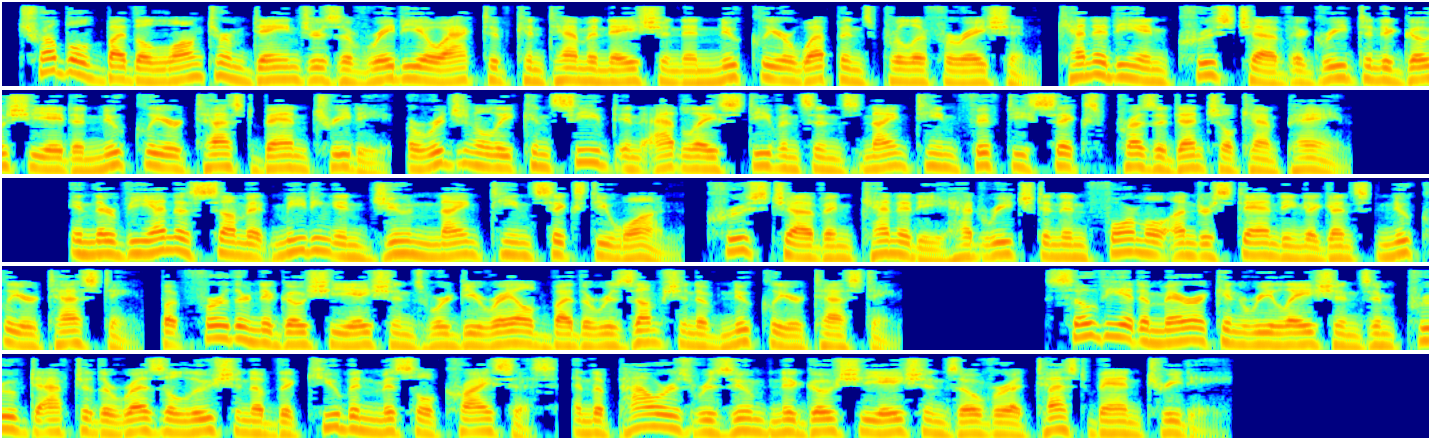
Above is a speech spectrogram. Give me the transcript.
Troubled by the long-term dangers of radioactive contamination and nuclear weapons proliferation, Kennedy and Khrushchev agreed to negotiate a nuclear test ban treaty, originally conceived in Adlai Stevenson's 1956 presidential campaign. In their Vienna summit meeting in June 1961, Khrushchev and Kennedy had reached an informal understanding against nuclear testing, but further negotiations were derailed by the resumption of nuclear testing. Soviet-American relations improved after the resolution of the Cuban Missile Crisis, and the powers resumed negotiations over a test ban treaty.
